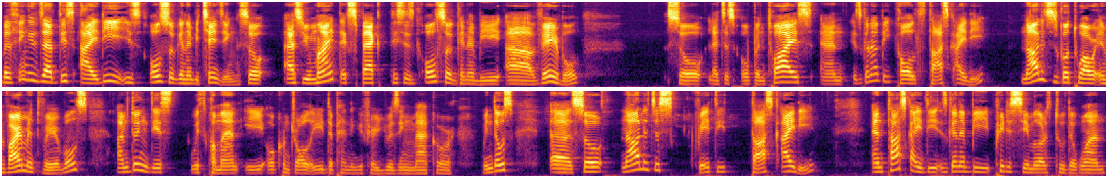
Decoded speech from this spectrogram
But the thing is that this id is also going to be changing. So as you might expect this is also going to be a variable. So let's just open twice and it's going to be called task id now let's just go to our environment variables. I'm doing this with command e or control e depending if you're using mac or windows. Uh, so now let's just create the task id and task ID is gonna be pretty similar to the one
